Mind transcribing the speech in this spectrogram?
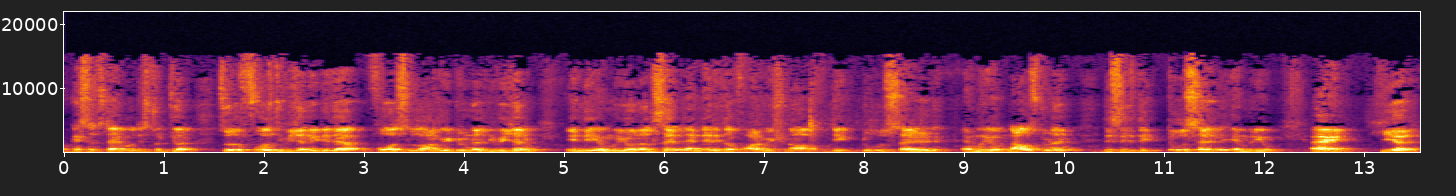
Okay such type of the structure. So the first division it is a first longitudinal division in the embryonal cell and there is a formation of the two celled embryo. Now student this is the two celled embryo. And here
